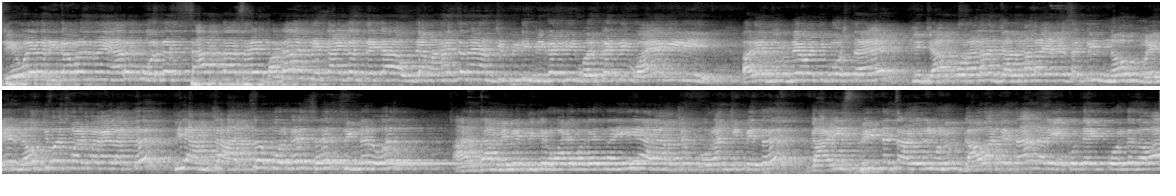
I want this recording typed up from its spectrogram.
जेवायला रिकामच नाही. अरे पोरग सात तास आहे बघा ते काय करते का? उद्या म्हणायचं नाही आमची पिढी बिघडली भरकटली वाया गेली. अरे दुर्दैवाची गोष्ट आहे की ज्या पोराला जन्माला येण्यासाठी नऊ महिने नऊ दिवस वाट बघायला लागतं ती आमचं आजचं पोरग आहे सहज सिग्नलवर अर्धा मिनिट देखील वाट बघत नाही. अरे आमच्या पोरांची पेत गाडी स्पीड न चालवली म्हणून गावात येतात. अरे एकोणत्या एक पोरग जेव्हा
